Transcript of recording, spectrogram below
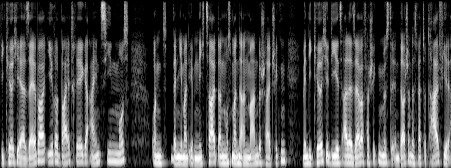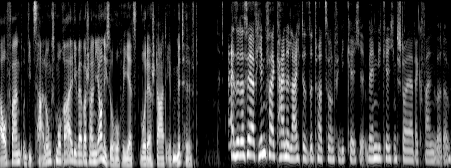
die Kirche ja selber ihre Beiträge einziehen muss. Und wenn jemand eben nicht zahlt, dann muss man da einen Mahnbescheid schicken. Wenn die Kirche die jetzt alle selber verschicken müsste in Deutschland, das wäre total viel Aufwand und die Zahlungsmoral, die wäre wahrscheinlich auch nicht so hoch wie jetzt, wo der Staat eben mithilft. Also das wäre auf jeden Fall keine leichte Situation für die Kirche, wenn die Kirchensteuer wegfallen würde.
